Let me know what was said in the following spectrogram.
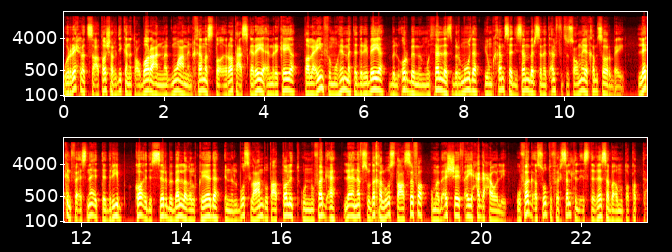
والرحلة 19 دي كانت عبارة عن مجموعة من خمس طائرات عسكرية أمريكية طالعين في مهمة تدريبية بالقرب من مثلث برمودا يوم 5 ديسمبر سنة 1945 لكن في أثناء التدريب قائد السرب بلغ القيادة إن البوصلة عنده اتعطلت وإنه فجأة لقى نفسه دخل وسط عاصفة وما بقاش شايف أي حاجة حواليه. وفجأة صوته في رسالة الاستغاثة بقى متقطع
